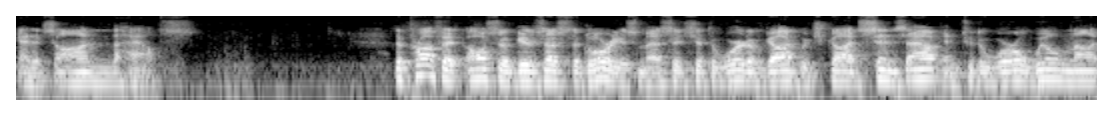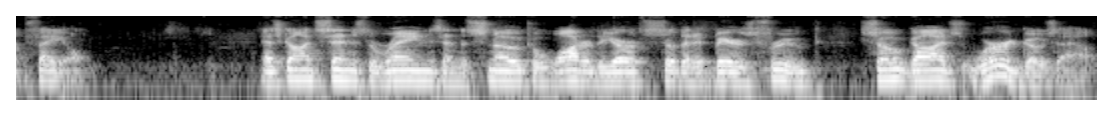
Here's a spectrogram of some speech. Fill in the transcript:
and it's on the house. The prophet also gives us the glorious message that the Word of God, which God sends out into the world, will not fail. As God sends the rains and the snow to water the earth so that it bears fruit, so God's word goes out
